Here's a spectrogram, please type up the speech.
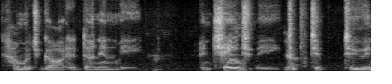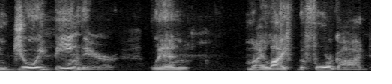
how much God had done in me and changed me Yeah. to, to to enjoy being there when my life before God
